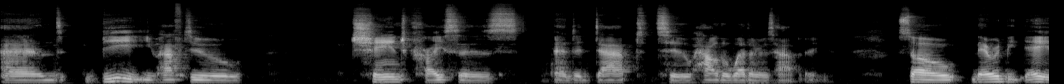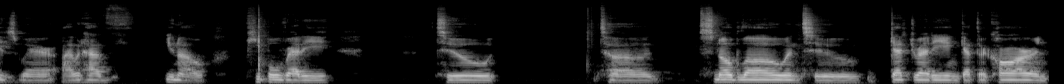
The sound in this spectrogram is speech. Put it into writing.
And b you have to change prices and adapt to how the weather is happening. So there would be days where i would have you know people ready to to snowblow and to get ready and get their car and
